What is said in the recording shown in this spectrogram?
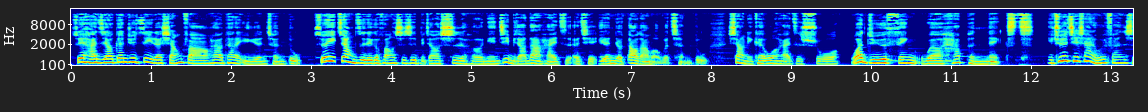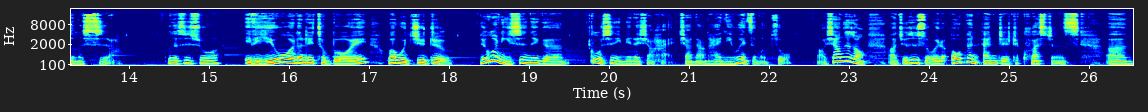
所以孩子要根据自己的想法哦，还有他的语言程度，所以这样子的一个方式是比较适合年纪比较大的孩子，而且语言有到达某个程度。像你可以问孩子说：“What do you think will happen next？” 你觉得接下来会发生什么事啊？或者是说：“If you were the little boy, what would you do？” 如果你是那个故事里面的小孩，小男孩，你会怎么做？好像这种啊，就是所谓的 open-ended questions，嗯，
